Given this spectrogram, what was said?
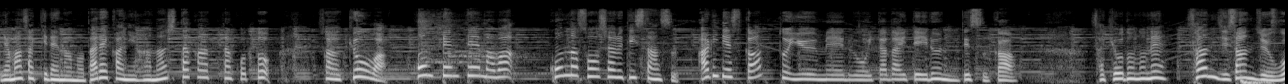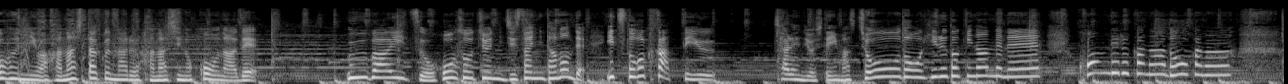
山崎怜奈の誰かに話したかったこと。さあ今日は本編テーマはこんなソーシャルディスタンスありですか？というメールをいただいているんですが、先ほどのね、3時35分には話したくなる話のコーナーで、ウーバーイーツを放送中に実際に頼んで、いつ届くかっていうチャレンジをしています。ちょうどお昼時なんでね、混んでるかな？どうかな？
